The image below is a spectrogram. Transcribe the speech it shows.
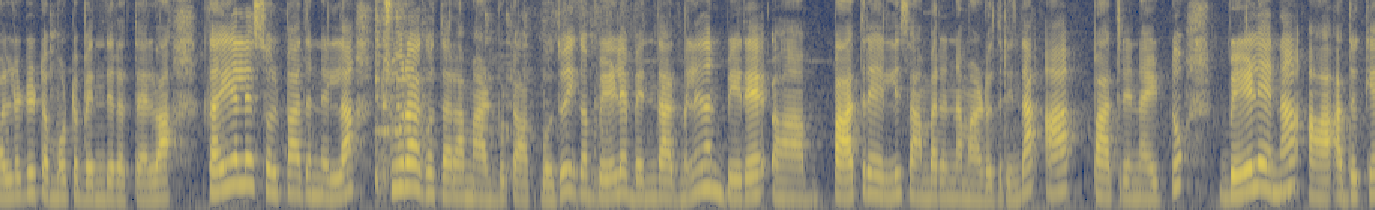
ಆಲ್ರೆಡಿ ಟೊಮೊಟೊ ಬೆಂದಿರುತ್ತೆ ಅಲ್ವಾ? ಕೈಯಲ್ಲೇ ಸ್ವಲ್ಪ ಅದನ್ನೆಲ್ಲ ಚೂರಾಗೋ ಥರ ಮಾಡಿಬಿಟ್ಟು ಹಾಕ್ಬೋದು. ಈಗ ಬೇಳೆ ಬೆಂದಾದಮೇಲೆ ನಾನು ಬೇರೆ ಪಾತ್ರೆಯಲ್ಲಿ ಸಾಂಬಾರನ್ನು ಮಾಡೋದ್ರಿಂದ ಆ ಪಾತ್ರೆನ ಇಟ್ಟು ಬೇಳೆನ ಅದಕ್ಕೆ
